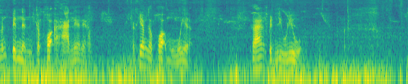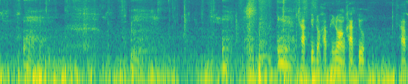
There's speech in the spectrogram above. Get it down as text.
มันเป็นเหมือนกระเพาะอาหารเนี่ยนะครับกระเทียมกระเพาะหมูเนี่ยแหละร้านเป็นริ้วๆคักอยู่ดอครับพี่น้องคักอยู่ครับ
